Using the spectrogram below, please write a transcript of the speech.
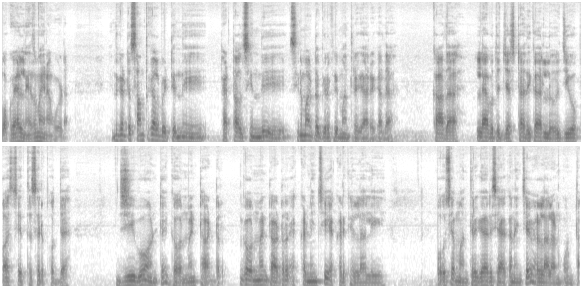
ఒకవేళ నిజమైనా కూడా. ఎందుకంటే సంతకాలు పెట్టింది పెట్టాల్సింది సినిమాటోగ్రఫీ మంత్రి గారు కదా కాదా? లేకపోతే జస్ట్ అధికారులు జీవో పాస్ చేస్తే సరిపోద్దా? జీవో అంటే గవర్నమెంట్ ఆర్డర్. గవర్నమెంట్ ఆర్డర్ ఎక్కడి నుంచి ఎక్కడికి వెళ్ళాలి? బహుశా మంత్రి గారి శాఖ నుంచే వెళ్ళాలనుకుంటా.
